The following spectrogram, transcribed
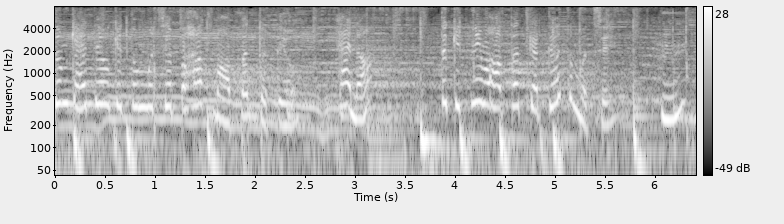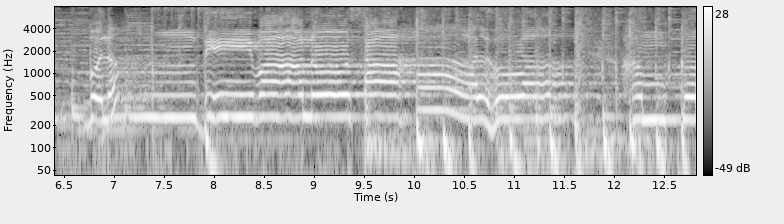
तुम कहते हो कि तुम मुझसे बहुत मोहब्बत करते हो, है ना? तो कितनी मोहब्बत करते हो तुम मुझसे? हम्म, बोलो। हम्म, दीवानों सा हाल हुआ, हमको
